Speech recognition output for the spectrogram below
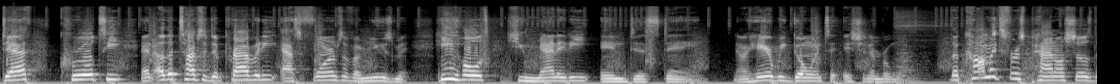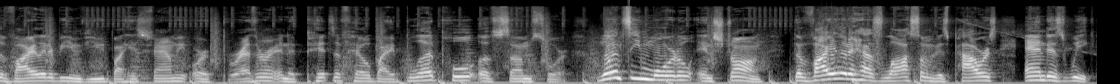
death, cruelty, and other types of depravity as forms of amusement. He holds humanity in disdain. Now, here we go into issue number one. The comic's first panel shows the Violator being viewed by his family or brethren in the pits of hell by a blood pool of some sort. Once immortal and strong, the Violator has lost some of his powers and is weak.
